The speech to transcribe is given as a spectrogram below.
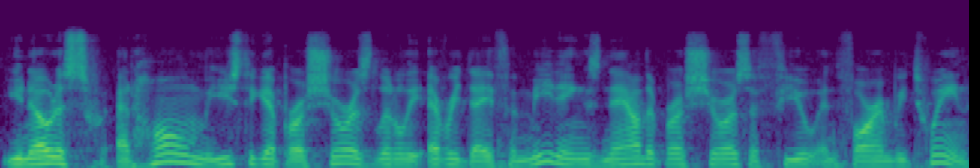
You notice at home, you used to get brochures literally every day for meetings. Now the brochures are few and far in between.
